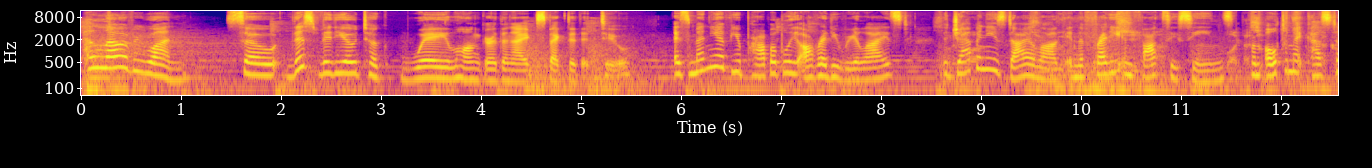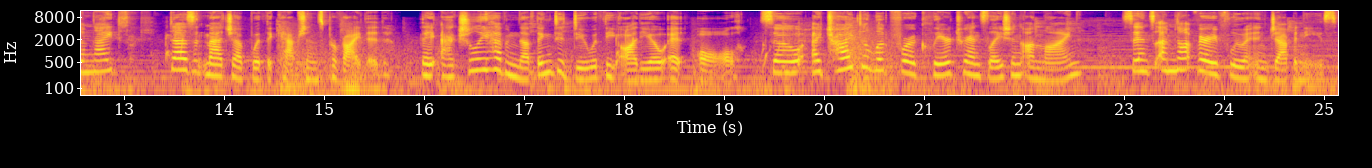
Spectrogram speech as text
Hello everyone! So this video took way longer than I expected it to. As many of you probably already realized, the Japanese dialogue in the Freddy and Foxy scenes from Ultimate Custom Night doesn't match up with the captions provided. They actually have nothing to do with the audio at all. So I tried to look for a clear translation online, since I'm not very fluent in Japanese.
